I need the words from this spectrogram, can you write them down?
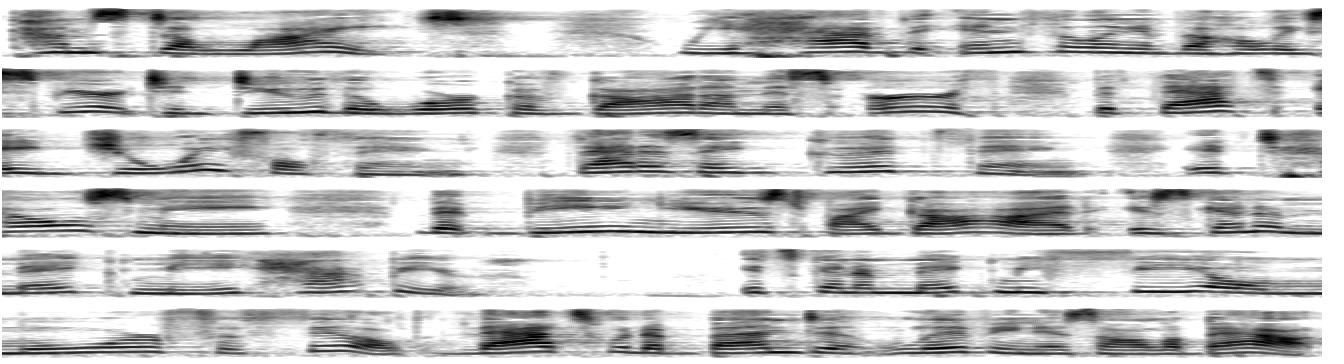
comes delight. We have the infilling of the Holy Spirit to do the work of God on this earth, but that's a joyful thing. That is a good thing. It tells me that being used by God is going to make me happier. It's going to make me feel more fulfilled. That's what abundant living is all about.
